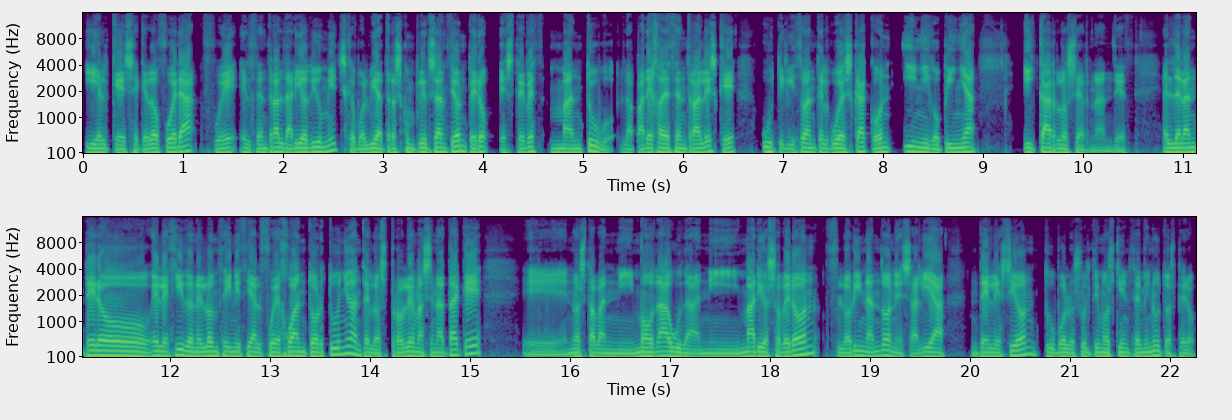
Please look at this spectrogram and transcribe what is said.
y el que se quedó fuera fue el central Darío Diumich, que volvía tras cumplir sanción, pero este vez mantuvo la pareja de centrales que utilizó ante el Huesca con Íñigo Piña y Carlos Hernández. El delantero elegido en el once inicial fue Juan Tortuño ante los problemas en ataque. Eh, no estaban ni Modauda ni Mario Soberón. Florín Andone salía de lesión, tuvo los últimos 15 minutos, pero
